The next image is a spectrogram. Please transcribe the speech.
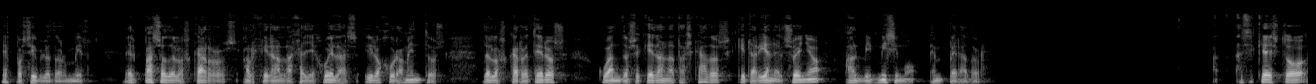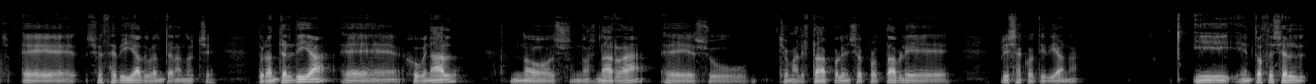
es posible dormir? El paso de los carros al girar las callejuelas y los juramentos de los carreteros cuando se quedan atascados, quitarían el sueño al mismísimo emperador. Así que esto eh, sucedía durante la noche. Durante el día, eh, Juvenal nos, narra eh, su, malestar por la insoportable prisa cotidiana. Y, entonces él,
